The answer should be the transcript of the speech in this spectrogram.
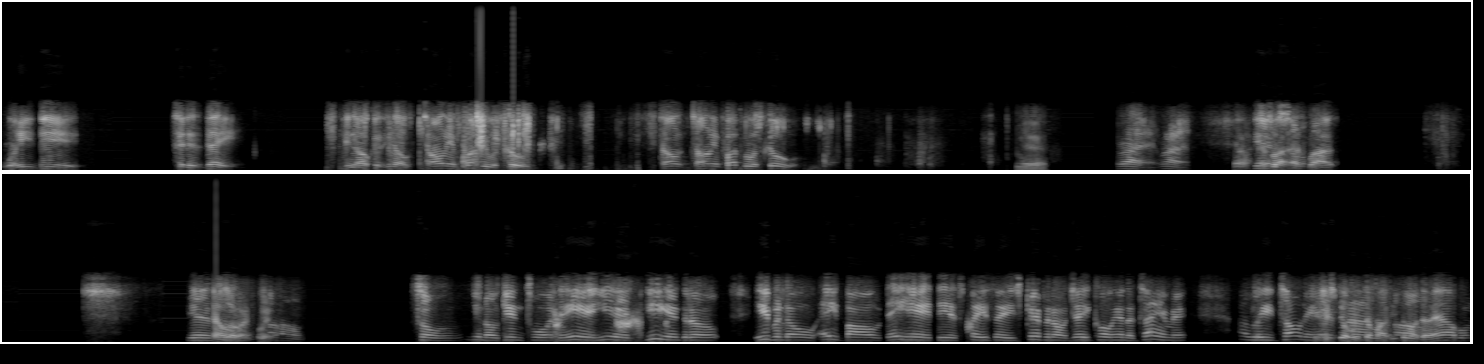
what he did to this day. You know, because you know Tony and Puffy was cool. Tony, Tony and Puffy was cool. Yeah. Right, right. Yeah, Yeah, that's why. so- That's why. Yeah. Hello, so, right um, so you know, getting toward the end, he had, he ended up, even though Eight Ball they had this Space Age pimping on JCOR Entertainment. I believe Tony You had still, signed talking about, you talking about uh, the album?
